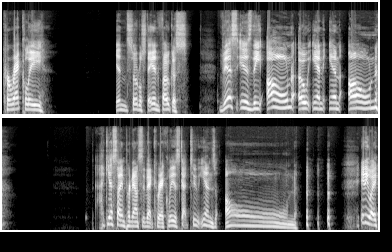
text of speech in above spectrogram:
correctly in so it'll stay in focus. This is the OWN, O-N-N, OWN. I guess I'm pronouncing that correctly. It's got two N's. OWN. anyway,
